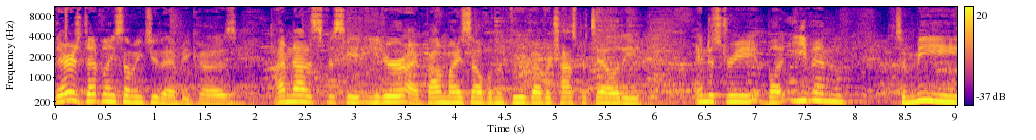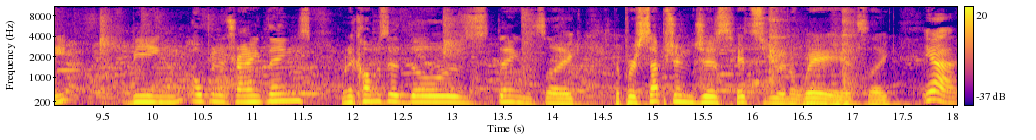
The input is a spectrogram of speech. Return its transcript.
There's definitely something to that because I'm not a sophisticated eater. I found myself in the food, beverage, hospitality industry, but even to me, being open to trying things, when it comes to those things, it's like the perception just hits you in a way. It's like Yeah,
